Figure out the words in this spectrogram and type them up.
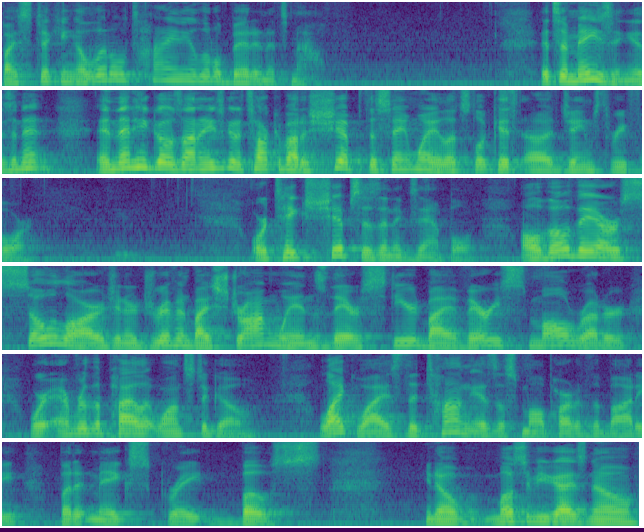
by sticking a little tiny little bit in its mouth. It's amazing, isn't it? And then he goes on and he's going to talk about a ship the same way. Let's look at uh, James 3 4. Or take ships as an example. Although they are so large and are driven by strong winds, they are steered by a very small rudder wherever the pilot wants to go. Likewise, the tongue is a small part of the body, but it makes great boasts. You know, most of you guys know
